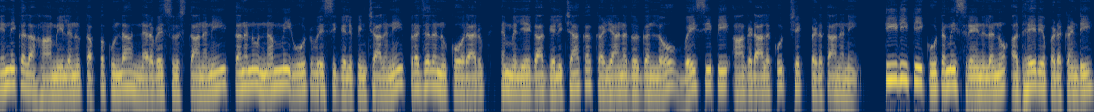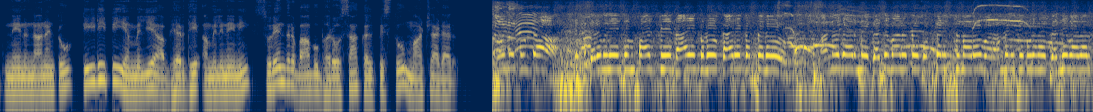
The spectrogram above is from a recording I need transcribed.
ఎన్నికల హామీలను తప్పకుండా నెరవేరుస్తానని తనను నమ్మి ఓటు వేసి గెలిపించాలని ప్రజలను కోరారు. ఎమ్మెల్యేగా గెలిచాక కళ్యాణదుర్గంలో వైసీపీ ఆగడాలకు చెక్ పెడతానని. టీడీపీ కూటమి శ్రేణులను అధైర్యపడకండి నేనున్నానంటూ టీడీపీ ఎమ్మెల్యే అభ్యర్థి అమిలినేని సురేంద్రబాబు భరోసా కల్పిస్తూ మాట్లాడారు. తెలుగుదేశం పార్టీ నాయకులు కార్యకర్తలు అన్నగారిని గజమాలతో సత్కరిస్తున్నారు వారందరికీ కూడా ధన్యవాదాలు.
